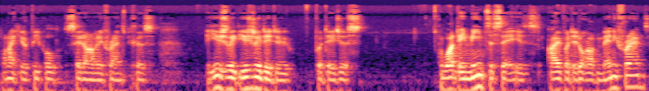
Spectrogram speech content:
when i hear people say they don't have any friends because usually usually they do but they just what they mean to say is either they don't have many friends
